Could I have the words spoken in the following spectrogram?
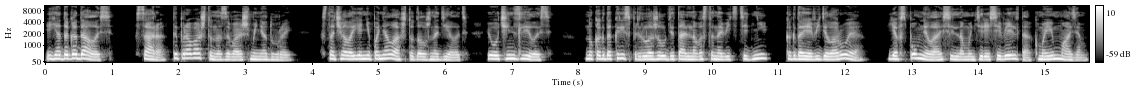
И я догадалась. Сара, ты права, что называешь меня дурой. Сначала я не поняла, что должна делать, и очень злилась. Но когда Крис предложил детально восстановить те дни, когда я видела Роя, я вспомнила о сильном интересе Вельта к моим мазям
